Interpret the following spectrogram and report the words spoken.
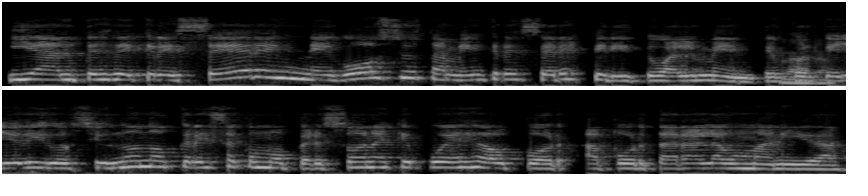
y antes de crecer en negocios también crecer espiritualmente, porque yo digo, si uno no crece como persona, ¿qué puedes aportar a la humanidad?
